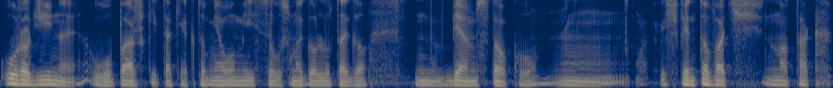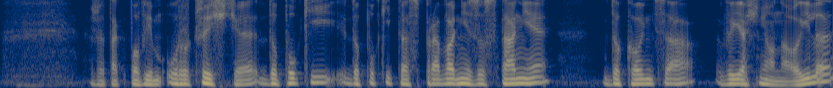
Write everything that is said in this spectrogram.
urodziny Łupaszki, tak jak to miało miejsce 8 lutego w Białymstoku. Mm, Świętować, no tak, że tak powiem, uroczyście, dopóki, dopóki ta sprawa nie zostanie do końca wyjaśniona. O ile.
